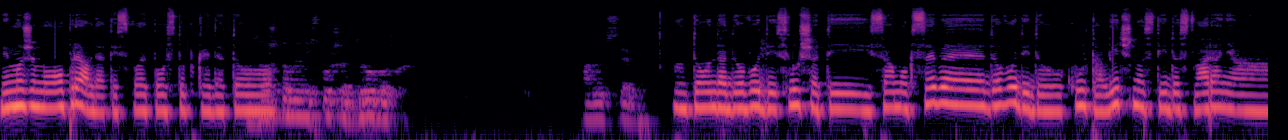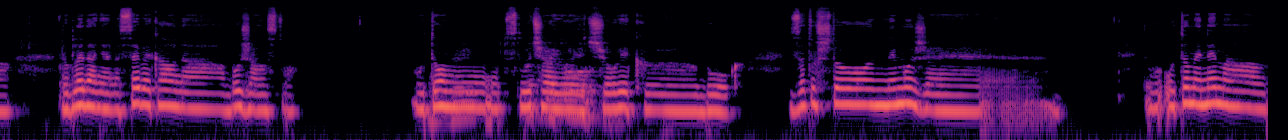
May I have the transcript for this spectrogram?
Mi možemo opravdati svoje postupke da to... Zašto mi ne slušati drugog? To onda dovodi slušati samog sebe, dovodi do kulta ličnosti i do stvaranja, do gledanja na sebe kao na božanstvo. U tom slučaju je čovjek e, Bog. Zato što ne može u tome nema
